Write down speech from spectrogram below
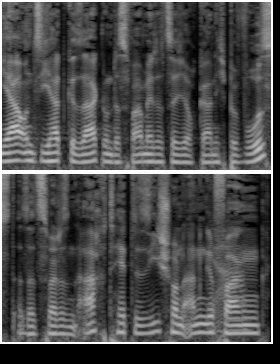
Ja, und sie hat gesagt, und das war mir tatsächlich auch gar nicht bewusst, also 2008 hätte sie schon angefangen, ja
